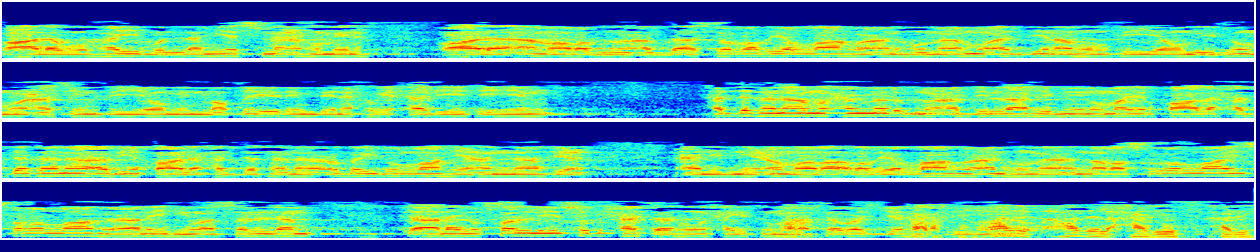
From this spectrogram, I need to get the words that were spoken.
قال وهيب لم يسمعه منه قال أمر ابن عباس رضي الله عنهما مؤذنه في يوم جمعة في يوم مطير بنحو حديثهم. حدثنا محمد بن عبد الله بن نمير قال حدثنا أبي قال حدثنا عبيد الله عن نافع عن ابن عمر رضي الله عنهما أن رسول الله صلى الله عليه وسلم كان يصلي سبحته حيثما توجه هذه هذه الأحاديث حديث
